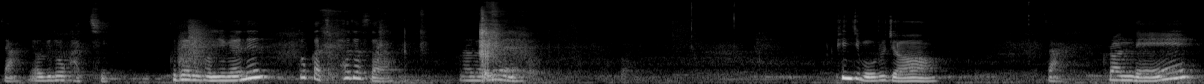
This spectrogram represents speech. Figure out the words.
자 여기도 같이 그대로 돌리면은 똑같이 펴졌어요. 그러면은 핀지 모르죠. 자 그런데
